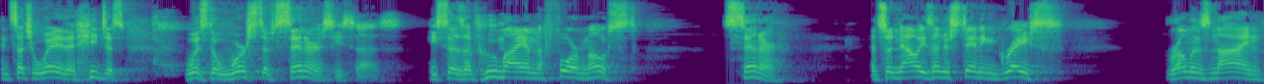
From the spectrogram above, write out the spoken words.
in such a way that he just was the worst of sinners, he says. He says, Of whom I am the foremost sinner. And so now he's understanding grace. Romans 9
